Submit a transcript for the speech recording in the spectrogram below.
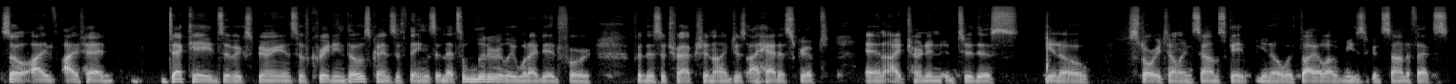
So I've I've had decades of experience of creating those kinds of things and that's literally what i did for for this attraction i just i had a script and i turned it into this you know storytelling soundscape you know with dialogue music and sound effects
